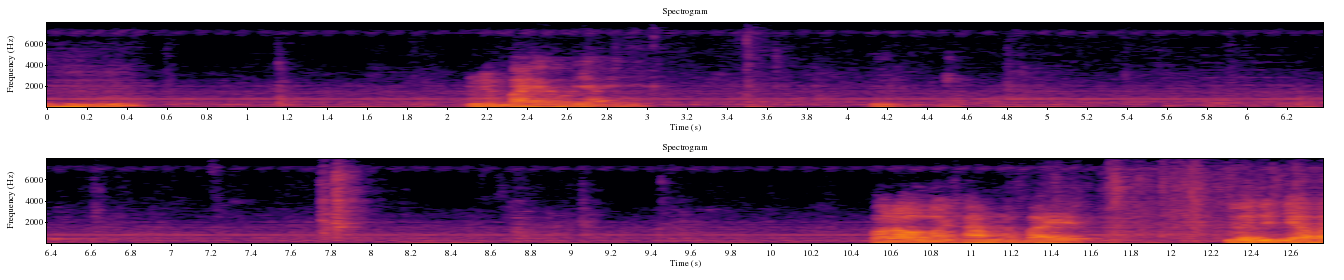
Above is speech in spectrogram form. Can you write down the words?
อือหืออันนี้ใบเขาใหญ่อืมพ อเรามาทำแล้วใบเหลือนิดเดียว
